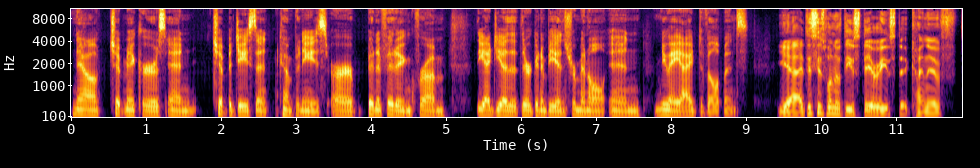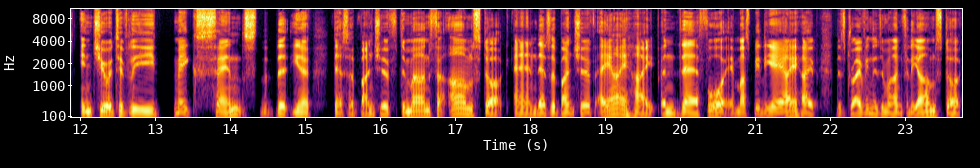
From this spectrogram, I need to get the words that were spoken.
Now, chip makers and chip adjacent companies are benefiting from the idea that they're going to be instrumental in new AI developments. Yeah, this is one of these theories that kind of intuitively makes sense that, you know, there's a bunch of demand for ARM stock and there's a bunch of AI hype, and therefore it must be the AI hype that's driving the demand for the ARM stock.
